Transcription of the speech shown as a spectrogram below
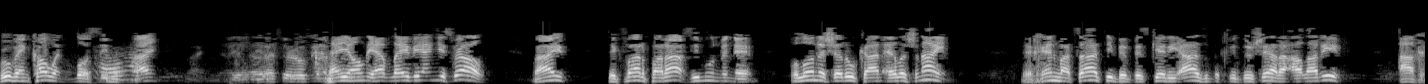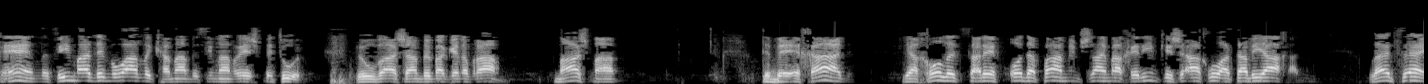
Ruven Cohen lost zimun, right? right? Now, you only have Levi and Yisrael, right? דכבר פרח זימון מנה, ולא נשארו כאן אלא שניים. וכן מצאתי בפסקי ריאז ובחידושי הרעל הריף. אכן, לפי מה דמואר לקמם בסימן רש בטור, והובא שם במגן אברהם. משמע, דבאחד יכול לצרף עוד הפעם עם שניים אחרים כשאכלו עתה ביחד. Let's say,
